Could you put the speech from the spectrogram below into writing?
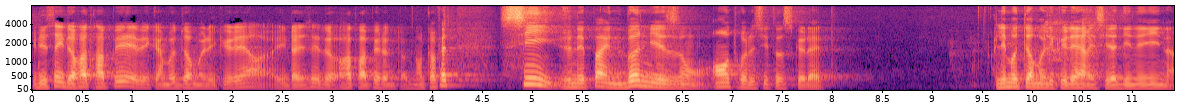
il essaye de rattraper avec un moteur moléculaire, il essaye de rattraper le MTOC. Donc en fait, si je n'ai pas une bonne liaison entre le cytosquelette, les moteurs moléculaires, ici la dinéine,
